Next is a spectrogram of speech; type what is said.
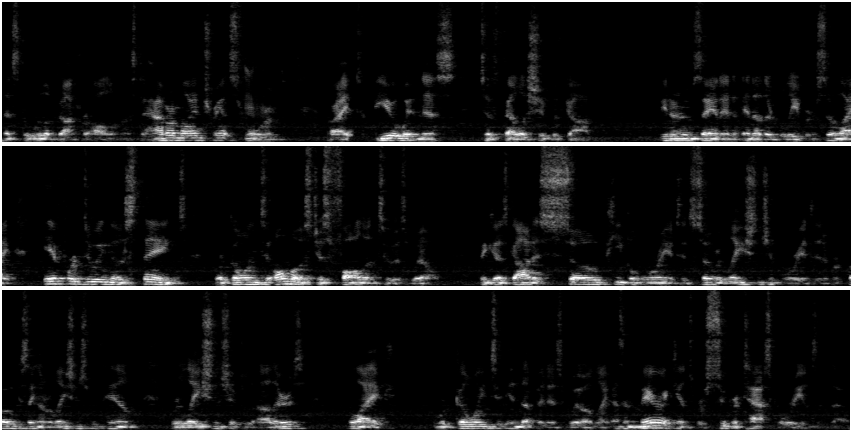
that's the will of God for all of us to have our mind transformed, mm-hmm. Right? To be a witness, to fellowship with God. You know what I'm saying? And, and other believers. So like if we're doing those things, we're going to almost just fall into his will because God is so people oriented, so relationship oriented. If we're focusing on relationships with Him, relationships with others, like we're going to end up in His will. Like as Americans, we're super task oriented though,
